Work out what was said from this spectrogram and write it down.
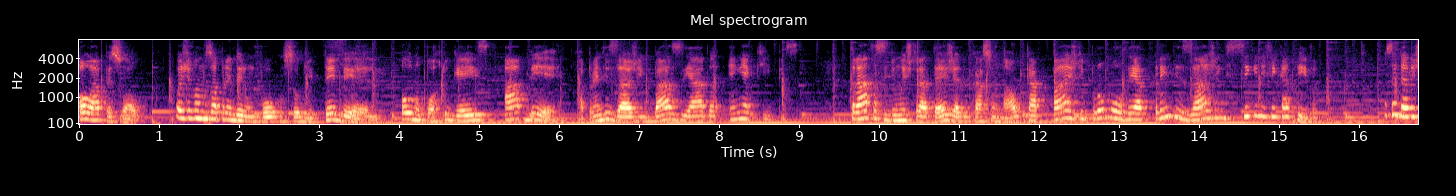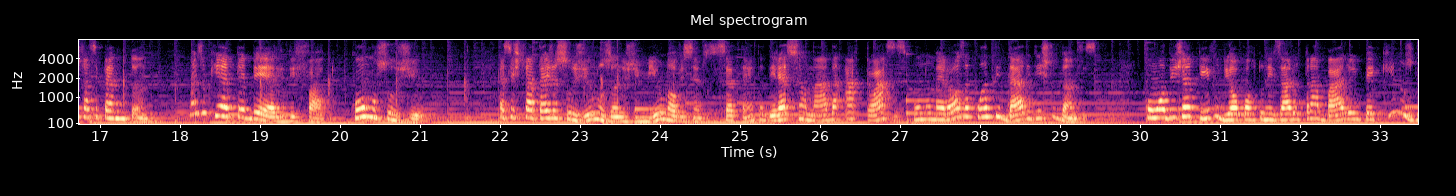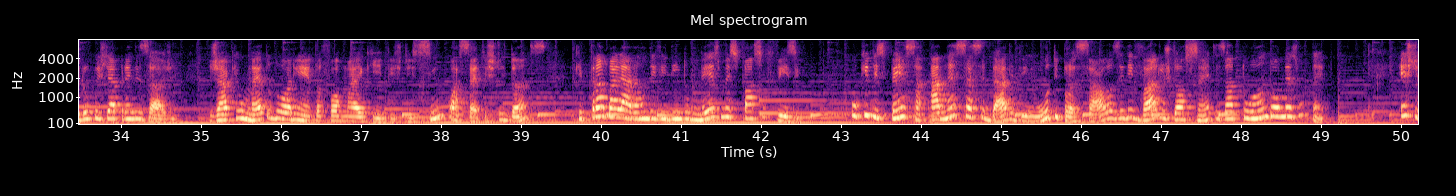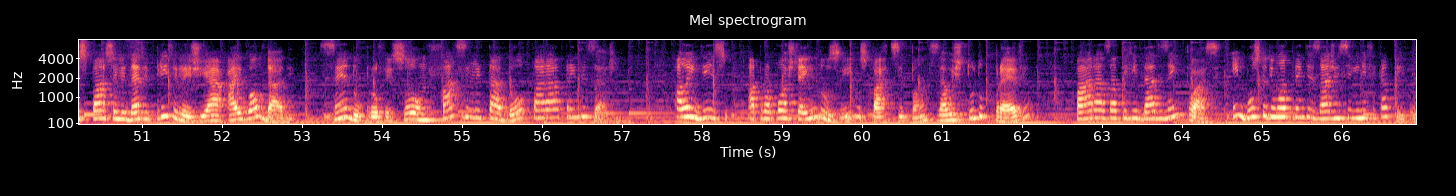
Olá pessoal! Hoje vamos aprender um pouco sobre TBL, ou no português ABE, Aprendizagem Baseada em Equipes. Trata-se de uma estratégia educacional capaz de promover aprendizagem significativa. Você deve estar se perguntando, mas o que é TBL de fato? Como surgiu? Essa estratégia surgiu nos anos de 1970, direcionada a classes com numerosa quantidade de estudantes, com o objetivo de oportunizar o trabalho em pequenos grupos de aprendizagem, já que o método orienta formar equipes de 5 a 7 estudantes que trabalharão dividindo o mesmo espaço físico, o que dispensa a necessidade de múltiplas salas e de vários docentes atuando ao mesmo tempo. Este espaço ele deve privilegiar a igualdade, sendo o professor um facilitador para a aprendizagem. Além disso, a proposta é induzir os participantes ao estudo prévio para as atividades em classe, em busca de uma aprendizagem significativa,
